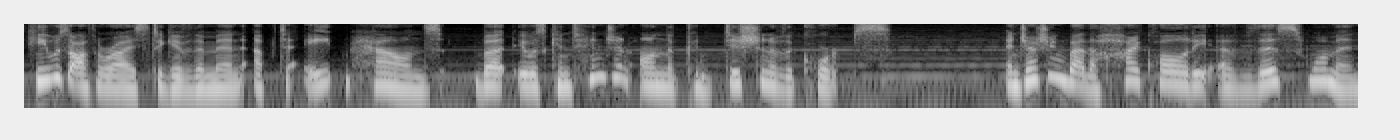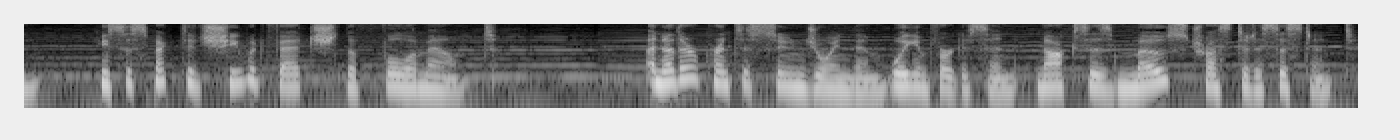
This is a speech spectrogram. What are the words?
He was authorized to give the men up to eight pounds, but it was contingent on the condition of the corpse. And judging by the high quality of this woman, he suspected she would fetch the full amount. Another apprentice soon joined them, William Ferguson, Knox's most trusted assistant.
